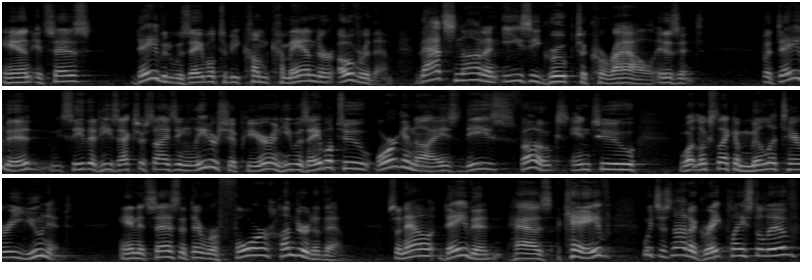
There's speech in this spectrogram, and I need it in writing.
And it says David was able to become commander over them. That's not an easy group to corral, is it? But David, we see that he's exercising leadership here, and he was able to organize these folks into what looks like a military unit. And it says that there were 400 of them. So now David has a cave, which is not a great place to live,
